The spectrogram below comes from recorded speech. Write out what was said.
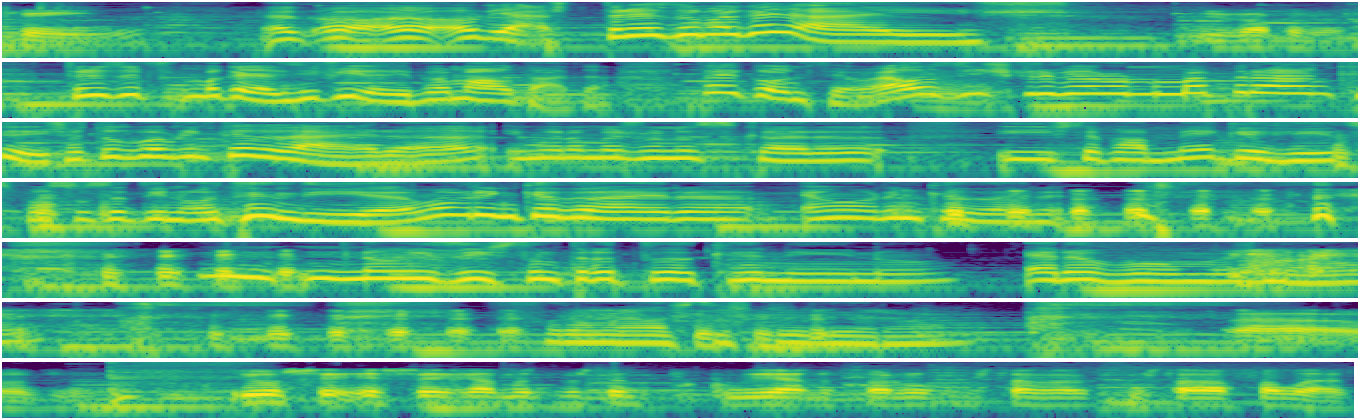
Quem? Aliás, Teresa Magalhães. Exatamente. Teresa Magalhães e Filipa Malgata. O que é que aconteceu? Elas se inscreveram numa pranca. Isto é tudo uma brincadeira. E o meu nome é Joana Sequeira. E isto é para a Mega Hits. Para o não atendia. É uma brincadeira. É uma brincadeira. Não existe um trator canino. Era bom, mas não. Foram elas que se inscreveram. Ah, ótimo. Eu achei, achei realmente bastante peculiar a forma como estava, como estava a falar.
